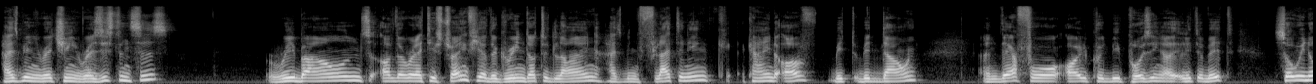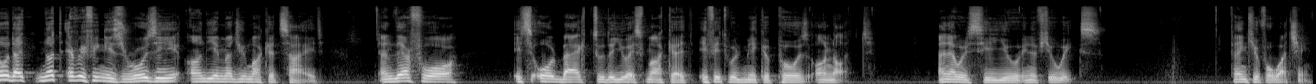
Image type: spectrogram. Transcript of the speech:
has been reaching resistances, rebounds of the relative strength. Here, the green dotted line has been flattening, kind of, bit, bit down, and therefore oil could be pausing a little bit. So we know that not everything is rosy on the emerging market side, and therefore it's all back to the US market if it will make a pause or not and I will see you in a few weeks. Thank you for watching.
